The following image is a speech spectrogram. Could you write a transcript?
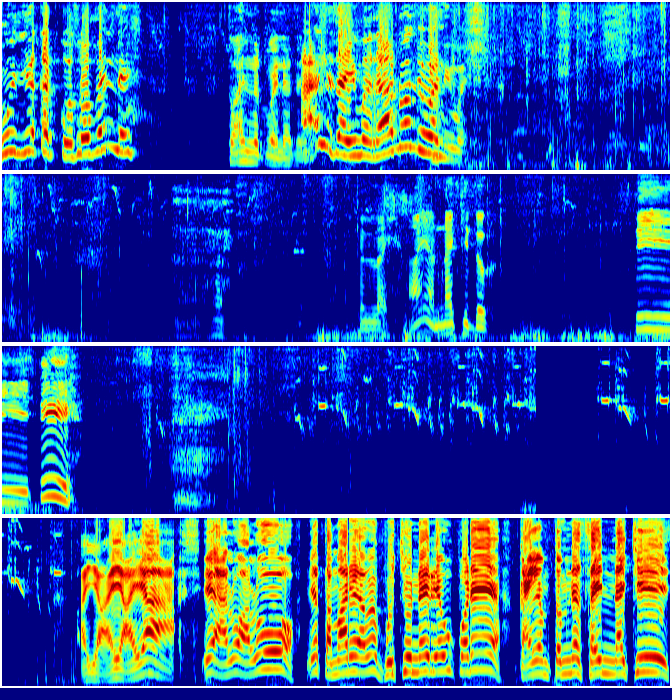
હું એક જ કોથળો બની લઈશ. તો હાલ નટવાયલા જાય હાલ જાય એમાં રાહ ન જોવાની હોય. લાય અહીંયા નાખી દઉં. તી તી. આયા આયા આયા. એ હાલો હાલો. એ તમારે હવે પૂછ્યું નહીં રહેવું પડે. કાયમ તમને સૈન નાખીશ.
